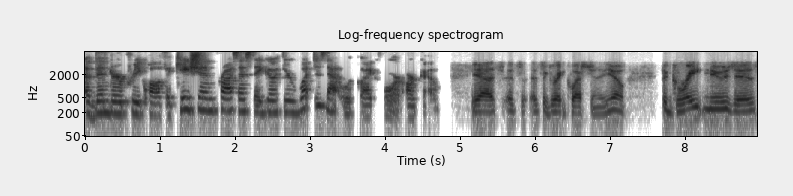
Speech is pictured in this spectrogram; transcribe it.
a vendor pre-qualification process they go through? What does that look like for ARCO? Yeah, it's it's it's a great question. And you know, the great news is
